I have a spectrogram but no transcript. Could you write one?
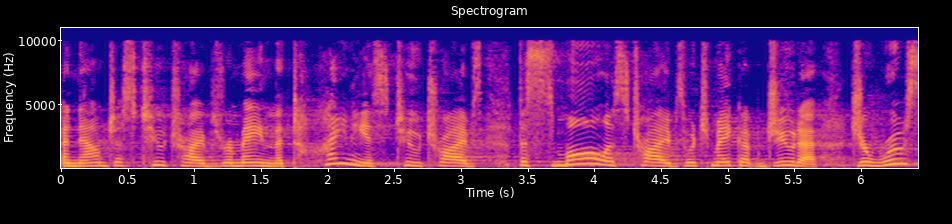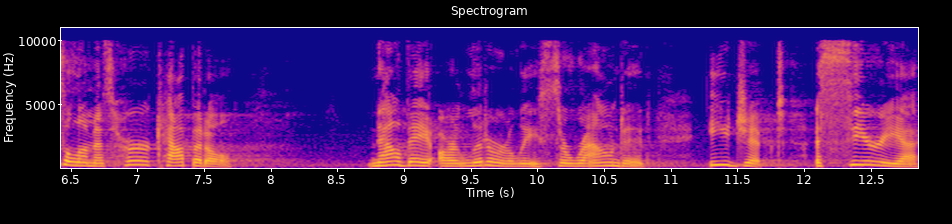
And now just two tribes remain, the tiniest two tribes, the smallest tribes which make up Judah, Jerusalem as her capital. Now they are literally surrounded. Egypt, Assyria,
